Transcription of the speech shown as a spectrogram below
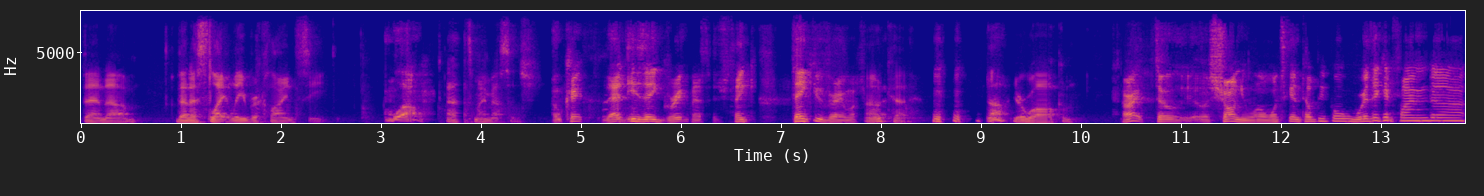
than um, than a slightly reclined seat. Wow. That's my message. Okay. That is a great message. Thank thank you very much okay. Oh you're welcome. All right. So, uh, Sean, you want to once again tell people where they can find uh,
